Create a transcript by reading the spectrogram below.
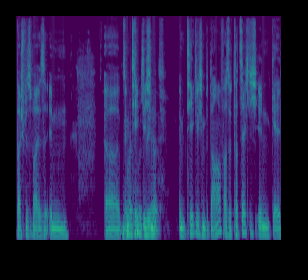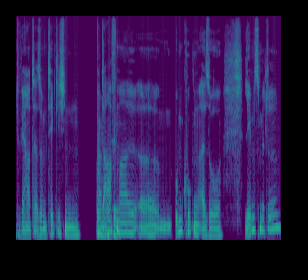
beispielsweise im, äh, im täglichen, im täglichen Bedarf, also tatsächlich in Geldwert, also im täglichen ah, Bedarf ah, okay. mal ähm, umgucken, also Lebensmittel,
